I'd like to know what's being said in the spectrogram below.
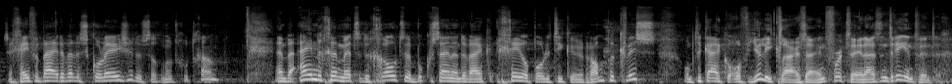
Ze geven beide wel eens college, dus dat moet goed gaan. En we eindigen met de grote Boekenstein en de Wijk geopolitieke rampenquiz... om te kijken of jullie klaar zijn voor 2023.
